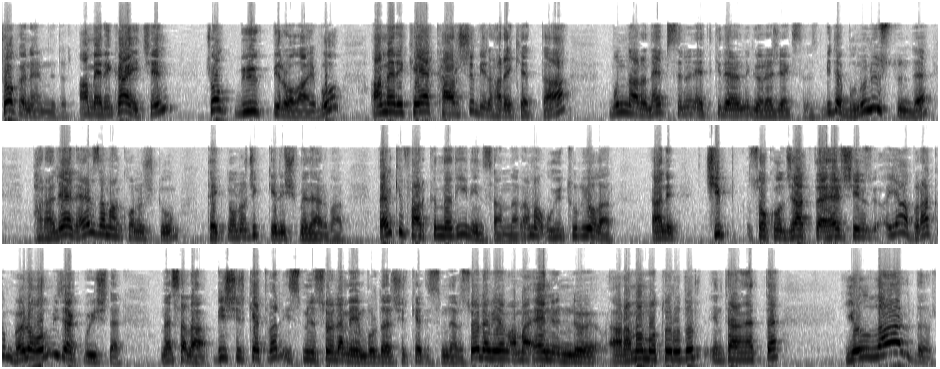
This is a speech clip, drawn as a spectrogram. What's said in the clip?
çok önemlidir. Amerika için çok büyük bir olay bu. Amerika'ya karşı bir hareket daha. Bunların hepsinin etkilerini göreceksiniz. Bir de bunun üstünde paralel her zaman konuştuğum teknolojik gelişmeler var. Belki farkında değil insanlar ama uyutuluyorlar. Yani çip sokulacak da her şeyiniz ya bırakın böyle olmayacak bu işler. Mesela bir şirket var ismini söylemeyin burada şirket isimleri söylemiyorum ama en ünlü arama motorudur internette. Yıllardır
